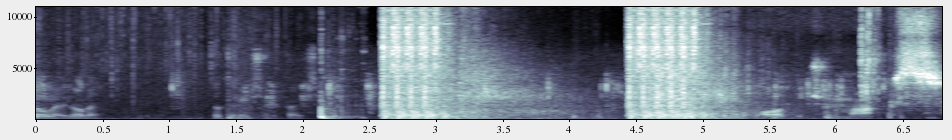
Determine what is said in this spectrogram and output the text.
Dole, dole. To ti ništa ne pazi. Odličan Max.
